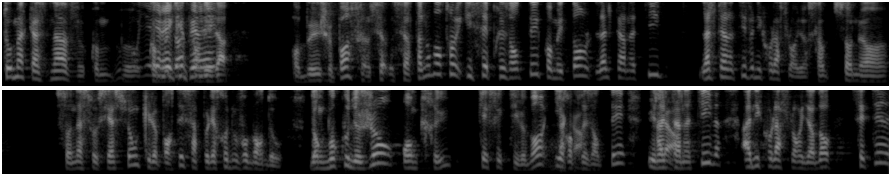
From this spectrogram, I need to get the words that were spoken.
Thomas Cazenave, comme, comme candidat, Oh, ben, je pense un certain nombre d'entre eux. Il s'est présenté comme étant l'alternative, l'alternative à Nicolas Florian. Son, euh, son, association qui le portait s'appelait Renouveau Bordeaux. Donc beaucoup de gens ont cru qu'effectivement, il représentait une alternative à Nicolas Florian. Donc, c'était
